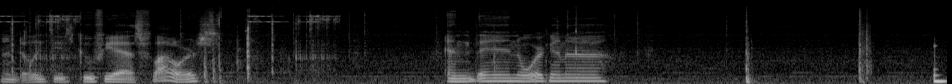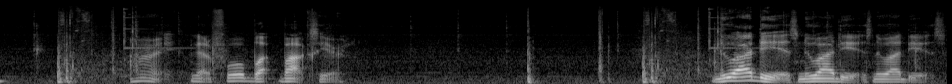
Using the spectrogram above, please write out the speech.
and delete these goofy ass flowers. And then we're gonna we got a full box here. New ideas, new ideas, new ideas.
